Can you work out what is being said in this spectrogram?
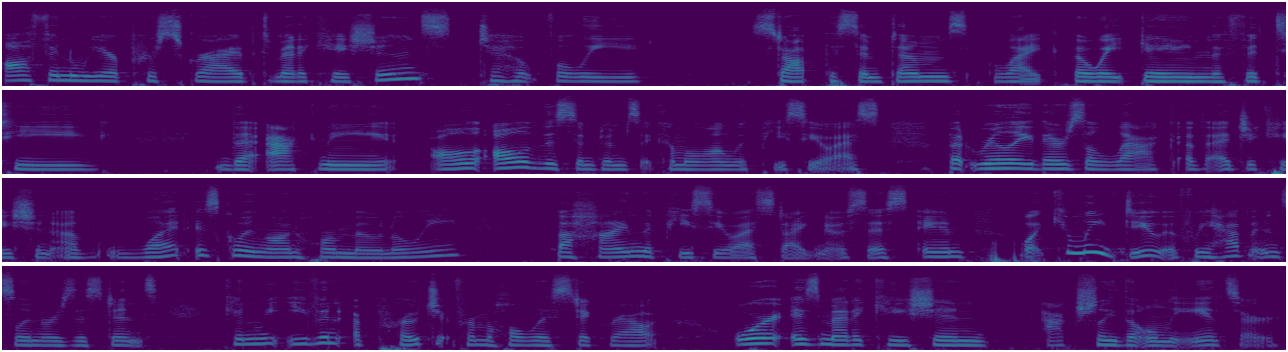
often we are prescribed medications to hopefully stop the symptoms like the weight gain, the fatigue, the acne, all, all of the symptoms that come along with PCOS. But really, there's a lack of education of what is going on hormonally behind the PCOS diagnosis and what can we do if we have insulin resistance? Can we even approach it from a holistic route or is medication actually the only answer?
